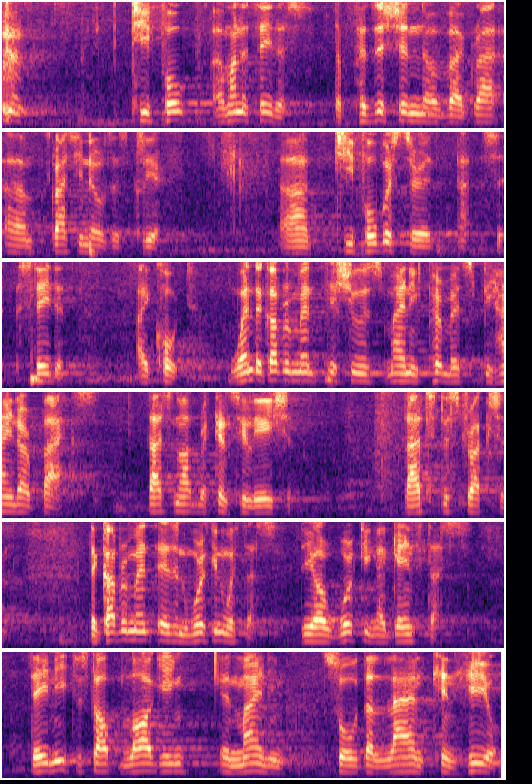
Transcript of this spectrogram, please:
Chief Hope, I want to say this. The position of uh, gra um, Grassy Narrows is clear. Uh, Chief Fobister uh, stated, I quote, when the government issues mining permits behind our backs, that's not reconciliation. That's destruction. The government isn't working with us. They are working against us. They need to stop logging and mining so the land can heal.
